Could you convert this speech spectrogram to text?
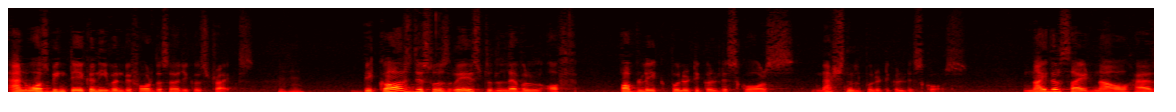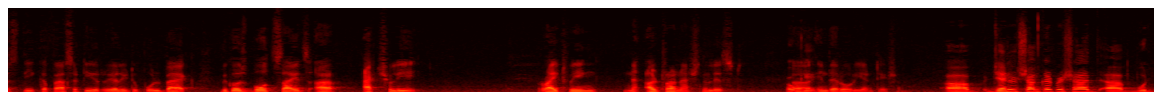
and was being taken even before the surgical strikes. Mm-hmm. Because this was raised to the level of public political discourse, national political discourse, neither side now has the capacity really to pull back because both sides are actually right wing, ultra nationalist uh, okay. uh, in their orientation. Uh, General Shankar Prasad, uh, would,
